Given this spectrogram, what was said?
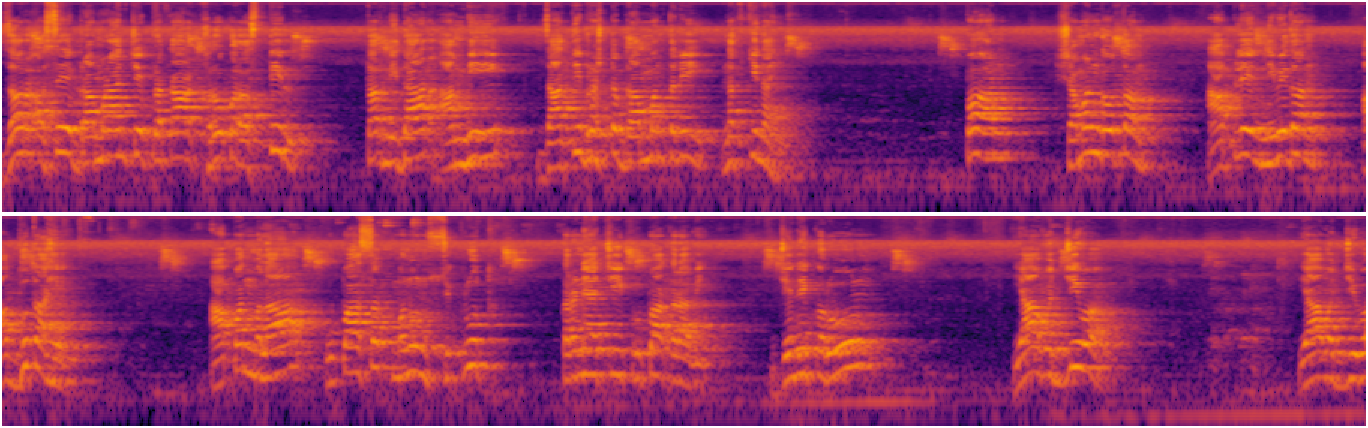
जर असे ब्राह्मणांचे प्रकार खरोखर असतील तर निदान आम्ही जातीभ्रष्ट ब्राह्मण तरी नक्की नाही. पण शमन गौतम आपले निवेदन अद्भुत आहे. आपण मला उपासक म्हणून स्वीकृत करण्याची कृपा करावी. जेणेकरून या वज्जीव या वज्जीव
